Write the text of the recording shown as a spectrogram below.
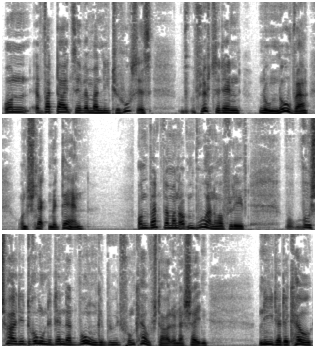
Und wat deit sie, wenn man nie zu Hus is? Flücht sie denn nun nova und schnackt mit den? Und wat, wenn man ob'm Burenhof lebt? Wo, wo schall die Drohne denn dat Wohngebüt vom Kaufstahl unterscheiden? Nie, dat de Kau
